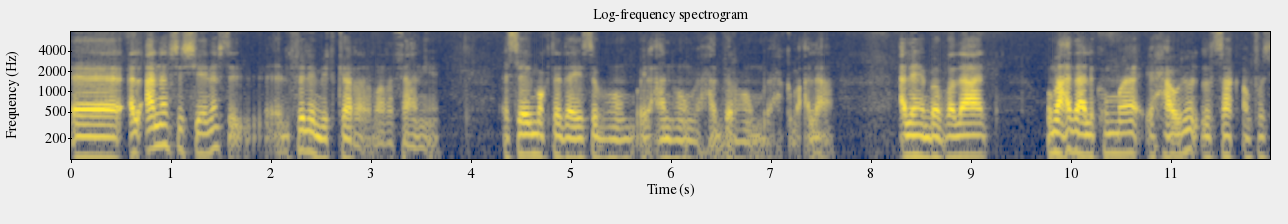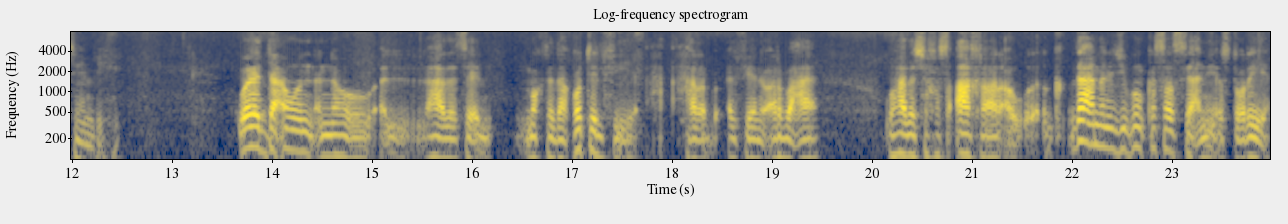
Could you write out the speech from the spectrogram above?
آه الآن نفس الشيء نفس الفيلم يتكرر مرة ثانية. السيد مقتدى يسبهم ويلعنهم ويحذرهم ويحكم على عليهم بالضلال ومع ذلك هم يحاولون إلصاق أنفسهم به. ويدعون أنه هذا السيد مقتدى قتل في حرب 2004 وهذا شخص آخر أو دائما يجيبون قصص يعني أسطورية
